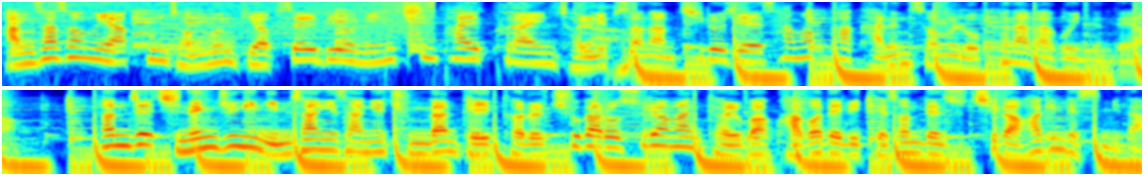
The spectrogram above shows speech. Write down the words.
방사성 의약품 전문 기업 셀비온이 핵심 파이프라인 전립선암 치료제의 상업화 가능성을 높여나가고 있는데요. 현재 진행 중인 임상 이상의 중간 데이터를 추가로 수령한 결과 과거 대비 개선된 수치가 확인됐습니다.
